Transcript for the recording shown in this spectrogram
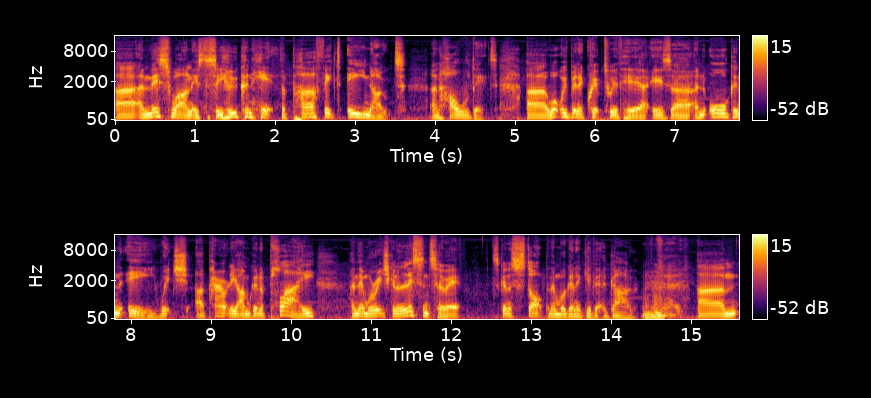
Uh, and this one is to see who can hit the perfect E note and hold it. Uh, what we've been equipped with here is uh, an organ E, which apparently I'm going to play, and then we're each going to listen to it. It's going to stop, and then we're going to give it a go. Okay. Um,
